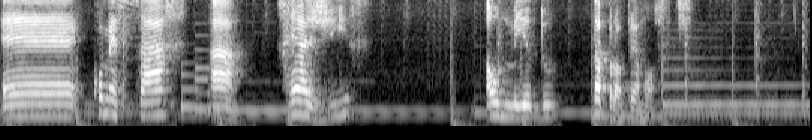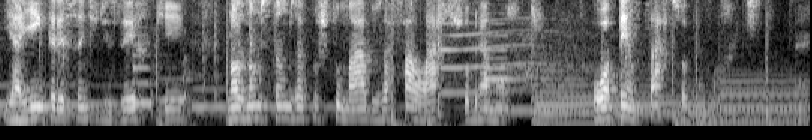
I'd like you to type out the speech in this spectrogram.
é começar a reagir ao medo da própria morte. E aí é interessante dizer que nós não estamos acostumados a falar sobre a morte ou a pensar sobre a morte. Né?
